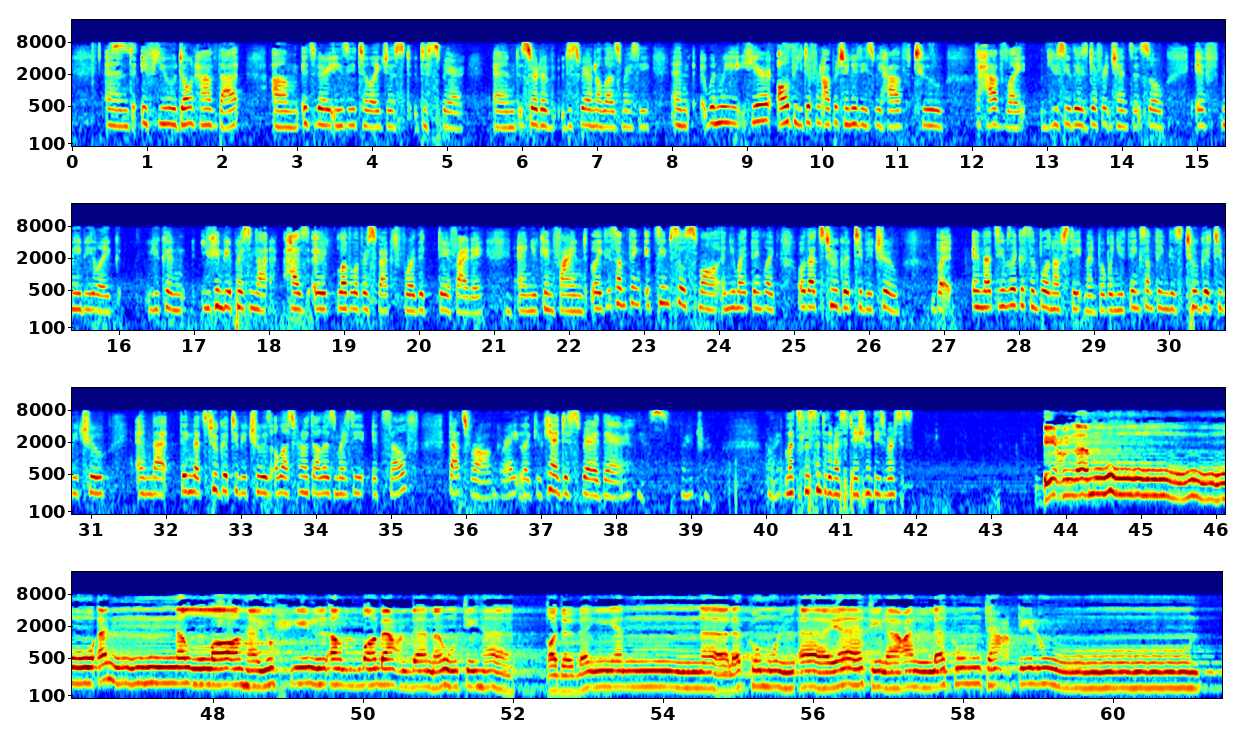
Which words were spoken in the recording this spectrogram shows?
And if you don't have that, um, it's very easy to like just despair and sort of despair in Allah's mercy. And when we hear all the different opportunities we have to to have light, you see there's different chances. So if maybe like you can you can be a person that has a level of respect for the day of Friday, and you can find like something. It seems so small, and you might think like, oh, that's too good to be true, but and that seems like a simple enough statement. But when you think something is too good to be true, and that thing that's too good to be true is Allah Subhanahu wa Taala's mercy itself, that's wrong, right? Like you can't despair there. Yes, very true. All right, let's listen to the recitation of these verses. اعلموا أن الله يحيي الأرض بعد موتها قد بينا لكم الآيات لعلكم تعقلون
